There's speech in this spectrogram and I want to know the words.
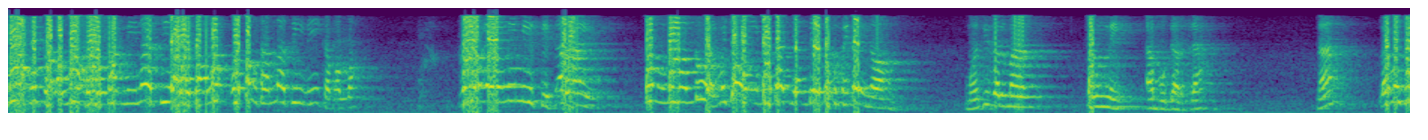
มอบให้กับอัลลอฮ์เราทำมีหน้าที่อะไรบ้างเราต้องทำหน้าที่นี้กับอัลลอฮ์เราเองนี่มีสิทธิ์อะไร ต้องนอนด้วย ไม่ใช่อิบาดัตอย่างเดียวก็ไม่ได้นอน เหมือนที่สัลมานตำหนิอบูดารดะนะแล้วไม่ใช่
